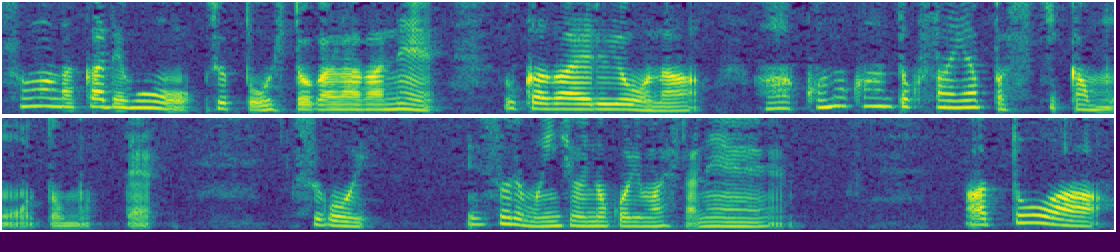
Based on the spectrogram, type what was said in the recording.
その中でもちょっとお人柄がね、伺えるようなあ、この監督さんやっぱ好きかもと思って、すごい、それも印象に残りましたね。あとは、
